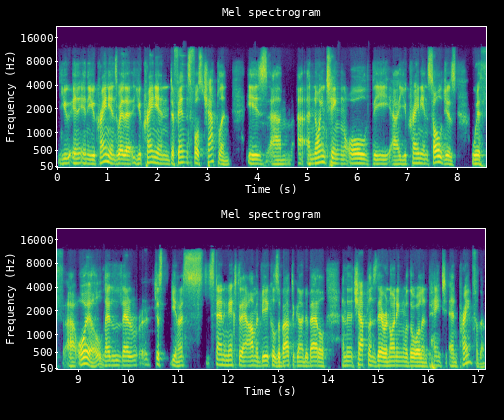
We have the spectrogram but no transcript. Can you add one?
you in, in, the Ukrainians, where the Ukrainian Defense Force chaplain is um, uh, anointing all the uh, Ukrainian soldiers with uh, oil. They're, they're just you know standing next to their armored vehicles, about to go into battle, and the chaplain's there anointing with oil and paint and praying for them.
